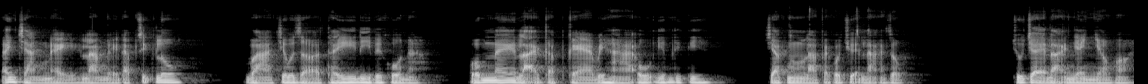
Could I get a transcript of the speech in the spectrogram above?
Anh chàng này làm nghề đạp xích lô Và chưa bao giờ thấy đi với cô nào. Hôm nay lại cặp kè với Hà ô yếm đi kia. Chắc là phải có chuyện lạ rồi. Chú chạy lại nhanh nhau hỏi.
